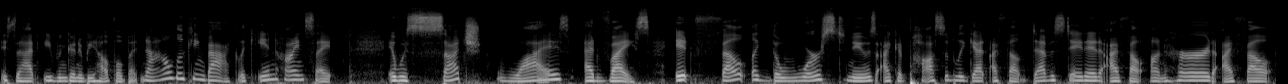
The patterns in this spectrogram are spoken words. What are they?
is that even going to be helpful but now looking back like in hindsight it was such wise advice. It felt like the worst news I could possibly get. I felt devastated. I felt unheard. I felt,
